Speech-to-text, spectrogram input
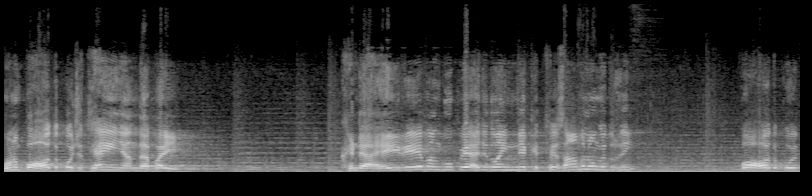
ਹੁਣ ਬਹੁਤ ਕੁਝ ਥਿਆ ਹੀ ਜਾਂਦਾ ਭਾਈ। ਖੰਡਾਏ ਹੀ ਰੇ ਵਾਂਗੂ ਪਿਆ, ਜਦੋਂ ਇੰਨੇ ਕਿੱਥੇ ਸਾਂਭ ਲਓਗੇ ਤੁਸੀਂ? ਬਹੁਤ ਕੁਝ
